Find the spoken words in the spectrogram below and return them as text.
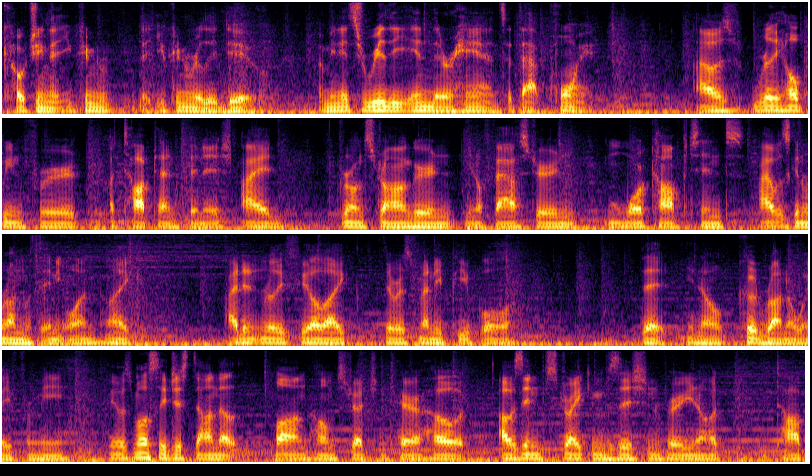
coaching that you can that you can really do. I mean, it's really in their hands at that point. I was really hoping for a top 10 finish. I had grown stronger and you know faster and more competent. I was gonna run with anyone. Like I didn't really feel like there was many people that you know could run away from me. It was mostly just down that long home stretch in Terre Haute. I was in striking position for you know top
